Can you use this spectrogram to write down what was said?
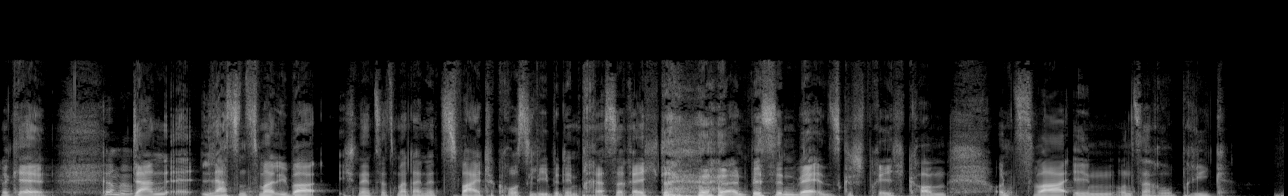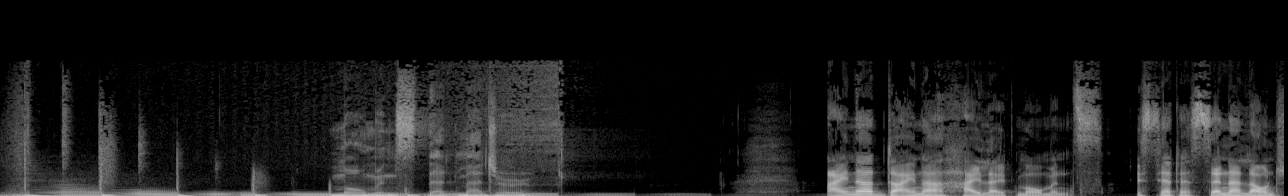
Okay. Genau. Dann äh, lass uns mal über, ich nenne es jetzt mal deine zweite große Liebe, dem Presserecht, ein bisschen mehr ins Gespräch kommen. Und zwar in unserer Rubrik Moments that matter. Einer deiner Highlight Moments ist ja der Senna Lounge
